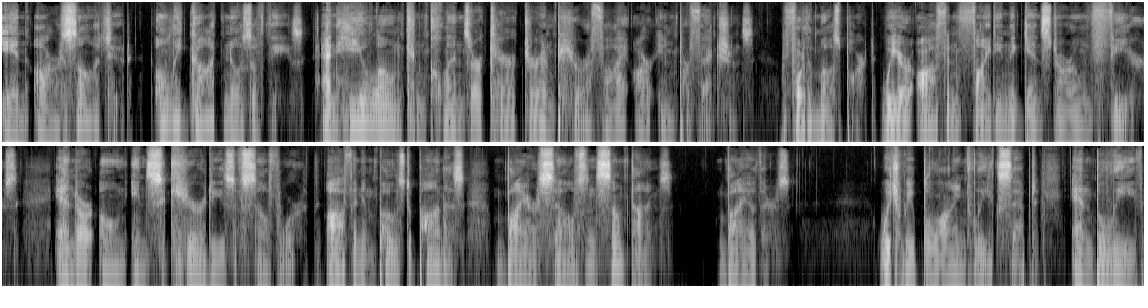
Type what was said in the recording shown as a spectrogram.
in our solitude. Only God knows of these, and He alone can cleanse our character and purify our imperfections. For the most part, we are often fighting against our own fears and our own insecurities of self worth, often imposed upon us by ourselves and sometimes by others which we blindly accept and believe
